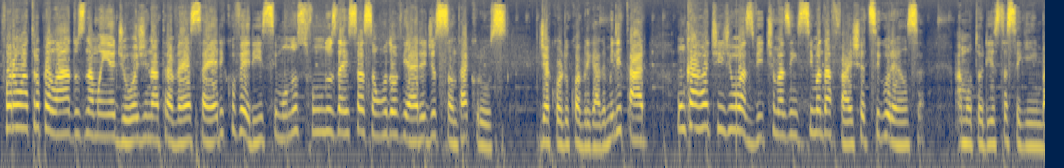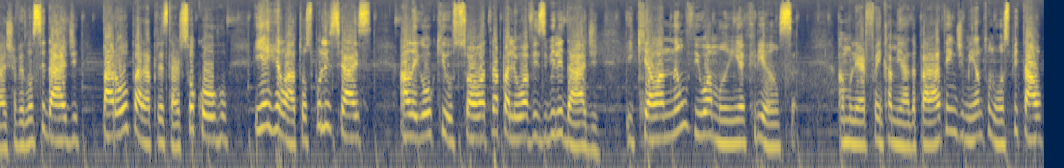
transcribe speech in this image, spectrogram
foram atropelados na manhã de hoje na Travessa Érico Veríssimo, nos fundos da estação rodoviária de Santa Cruz. De acordo com a Brigada Militar, um carro atingiu as vítimas em cima da faixa de segurança. A motorista seguia em baixa velocidade, parou para prestar socorro e, em relato aos policiais, alegou que o sol atrapalhou a visibilidade e que ela não viu a mãe e a criança. A mulher foi encaminhada para atendimento no hospital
